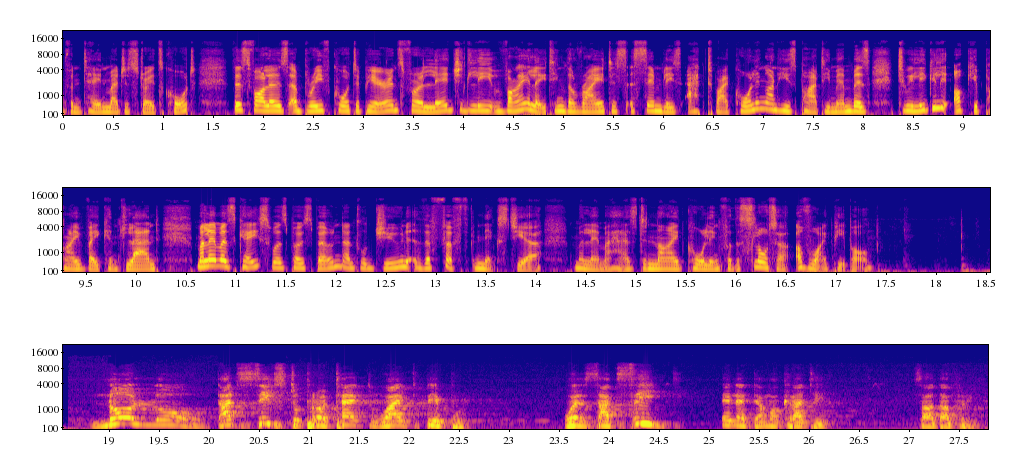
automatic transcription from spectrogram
Fontaine Magistrates Court. This follows a brief court appearance for allegedly violating the Riotous Assemblies Act by calling on his party members to illegally occupy vacant land. Malema's case was postponed until June the 5th next year. Malema has denied calling for the slaughter of white people. No law that seeks to protect white people will succeed in a democratic South Africa.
